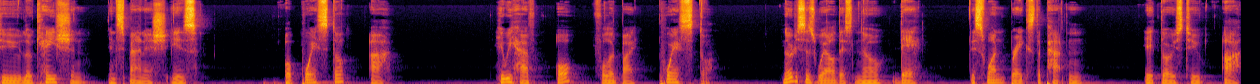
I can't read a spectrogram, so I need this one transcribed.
to location in Spanish is opuesto a. Here we have o followed by puesto. Notice as well there's no de. This one breaks the pattern. It goes to a.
